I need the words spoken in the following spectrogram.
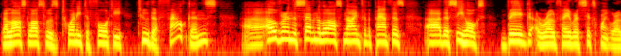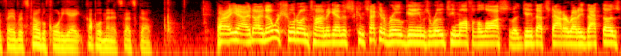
The last loss was 20 to 40 to the Falcons. Uh, over in the seven of the last nine for the Panthers. Uh, the Seahawks, big road favorites, six point road favorites, total 48. Couple of minutes. Let's go. All right, yeah, I, I know we're short on time. Again, this is consecutive road games, a road team off of a loss. So gave that stat already. That does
